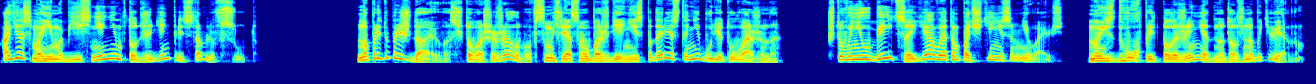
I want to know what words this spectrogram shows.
а я с моим объяснением в тот же день представлю в суд. Но предупреждаю вас, что ваша жалоба в смысле освобождения из-под ареста не будет уважена. Что вы не убийца, я в этом почти не сомневаюсь но из двух предположений одно должно быть верным.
